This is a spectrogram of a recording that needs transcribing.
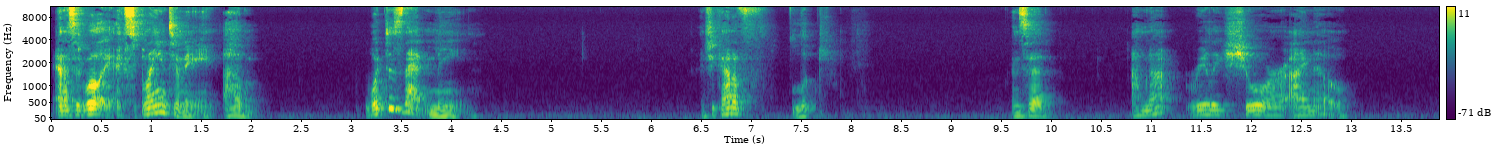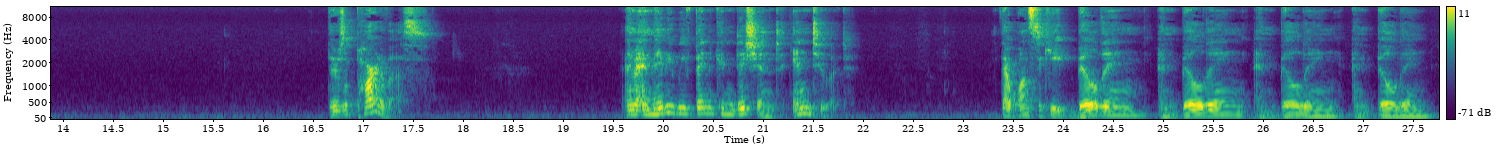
And I said, Well, explain to me, um, what does that mean? And she kind of looked and said, I'm not really sure I know. There's a part of us. And, and maybe we've been conditioned into it that wants to keep building and building and building and building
